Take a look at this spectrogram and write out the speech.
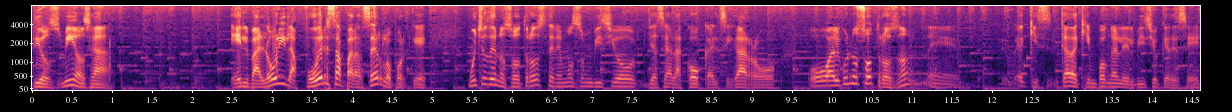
Dios mío, o sea, el valor y la fuerza para hacerlo, porque muchos de nosotros tenemos un vicio, ya sea la coca, el cigarro o algunos otros, ¿no? Eh, X, cada quien póngale el vicio que desee.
